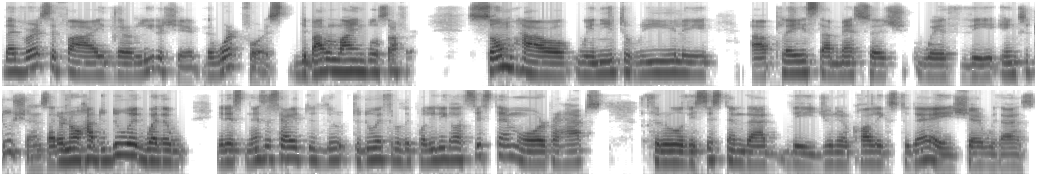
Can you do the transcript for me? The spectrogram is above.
diversify their leadership, the workforce, the bottom line will suffer. Somehow we need to really uh, place that message with the institutions. I don't know how to do it, whether it is necessary to do, to do it through the political system or perhaps through the system that the junior colleagues today share with us.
